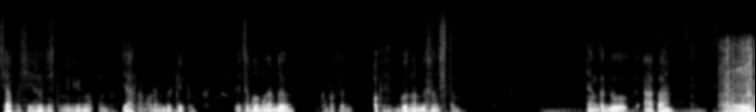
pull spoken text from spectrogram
siapa sih sound system ini? Hmm, jarang orang begitu jadi gue mengambil keputusan oke okay, gue ngambil sound system. Yang kedua apa selain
